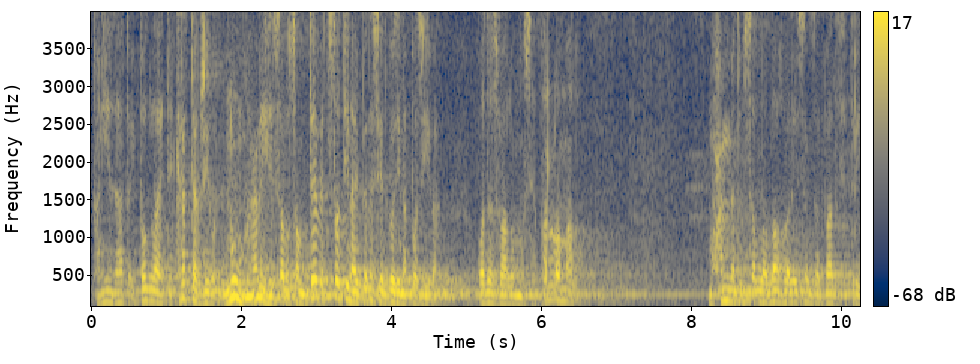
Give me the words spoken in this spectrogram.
To nije dato. I pogledajte, kratak život. Nuh, alihi salusom, 950 godina poziva. Odazvalo mu se vrlo malo. Muhammedu sallallahu alaihi sallam za 23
